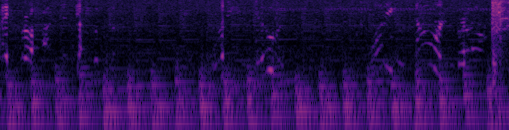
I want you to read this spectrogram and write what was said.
hey, bro, I just got. What are you doing? What are you doing, bro?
